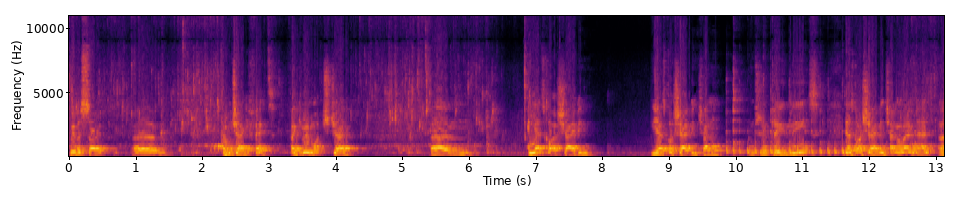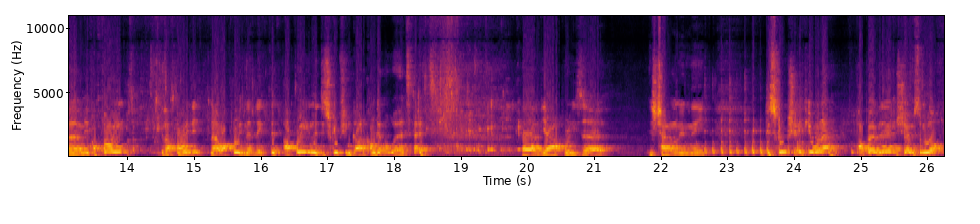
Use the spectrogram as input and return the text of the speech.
with a soap um, from Jay Fett. Thank you very much, Jay. Um, he has got a shaving. He has got a shaving channel. I'm just going to clean these. He has got a shaving channel out there. Um, if I find, if I find it, no, I'll put it in the link. I'll put it in the description. God, I can't get my words out. um, yeah, I'll put his uh, his channel in the description if you want to pop over there and show him some love.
